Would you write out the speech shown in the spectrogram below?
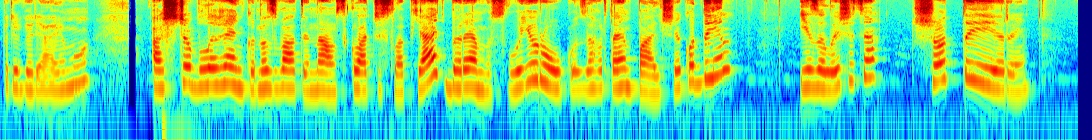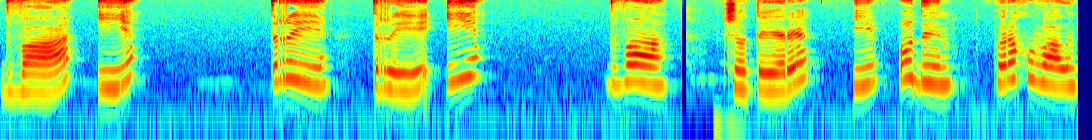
Перевіряємо. А щоб легенько назвати нам склад числа 5, беремо свою руку, загортаємо пальчик 1 і залишиться 4. 2 і 3. 3 і 2. 4 і один. Порахували.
